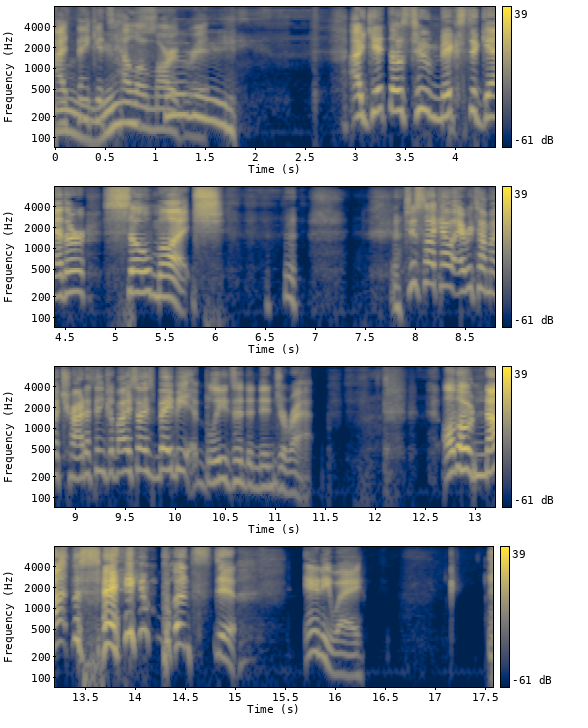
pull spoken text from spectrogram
I think it's Hello, Margaret. I get those two mixed together so much. Just like how every time I try to think of Ice Ice Baby, it bleeds into Ninja Rap. Although not the same, but still. Anyway,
